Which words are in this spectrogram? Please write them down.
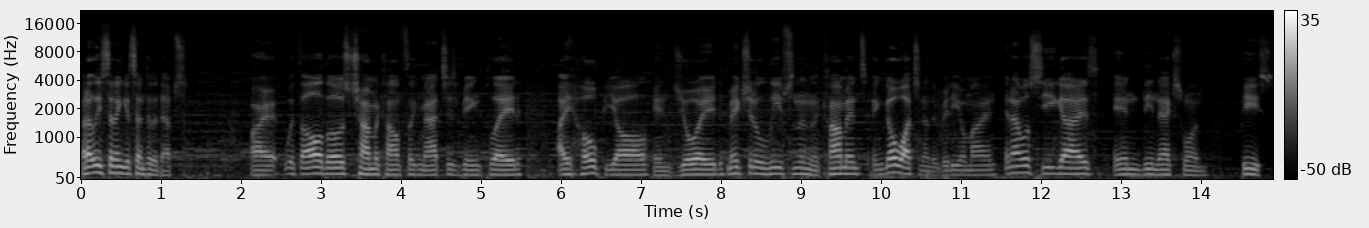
But at least I didn't get sent to the depths. Alright, with all those Chime of Conflict matches being played, I hope y'all enjoyed. Make sure to leave something in the comments and go watch another video of mine. And I will see you guys in the next one. Peace.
